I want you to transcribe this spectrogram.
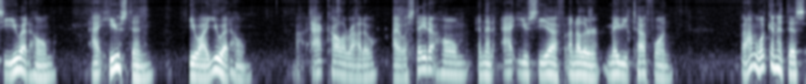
CU at home, at Houston, UIU at home, uh, at Colorado, Iowa State at home, and then at UCF, another maybe tough one. But I'm looking at this,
